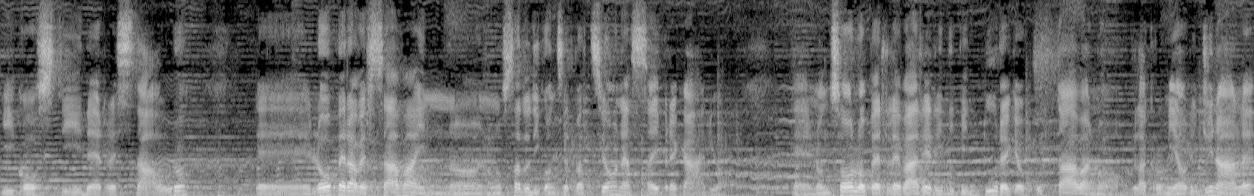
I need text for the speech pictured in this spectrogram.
i costi del restauro. Eh, l'opera versava in, in, uno stato di conservazione assai precario, eh, non solo per le varie ridipinture che occultavano la cromia originale,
